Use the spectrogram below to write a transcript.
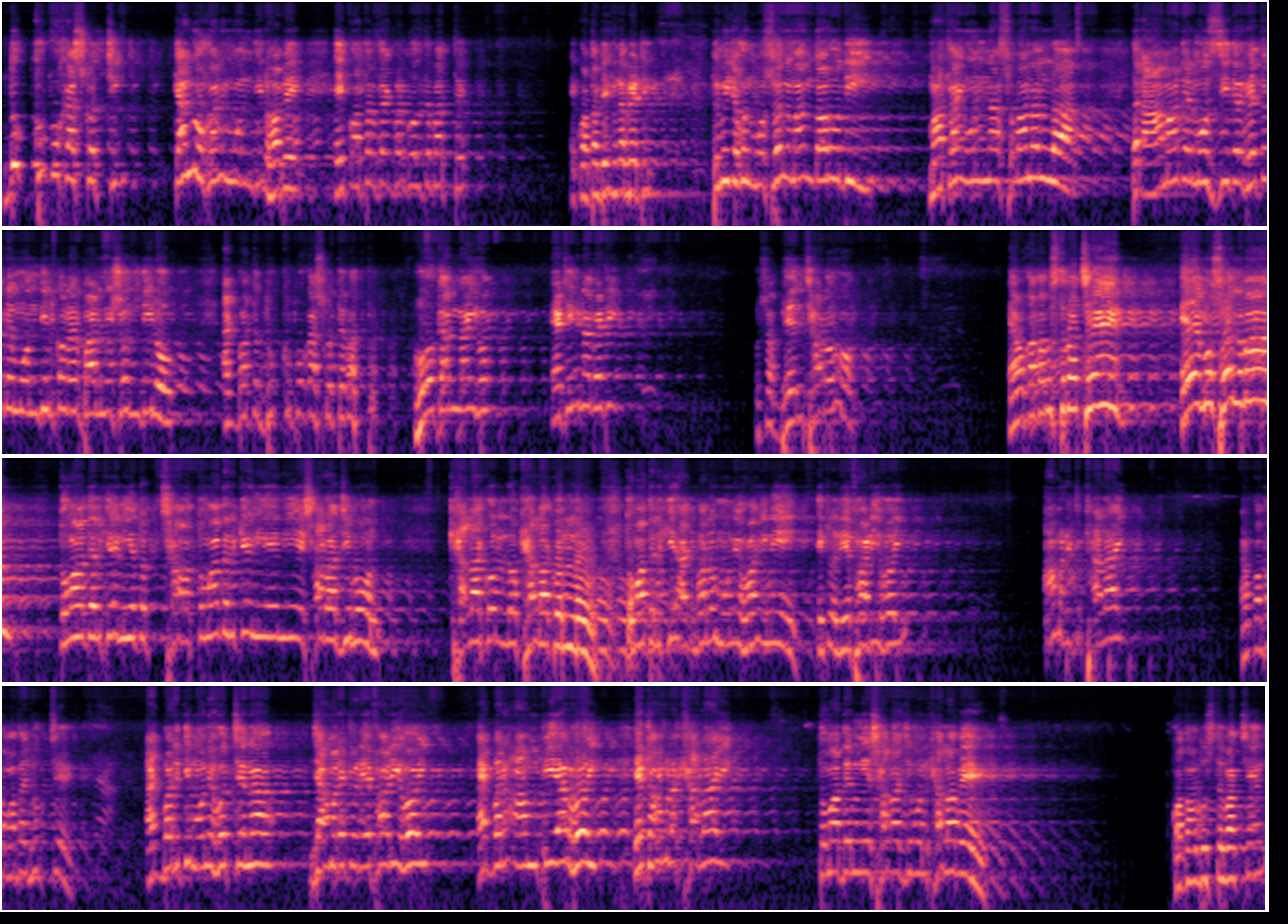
দুঃখ প্রকাশ করছি। কেন ওখানে মন্দির হবে? এই কথাটা তো একবার বলতে পারতে। এই কথা ঠিক না বেটি তুমি যখন মুসলমান দরদি, মাথায় উন্না সোমান আল্লাহ তাহলে আমাদের মসজিদের ভেতরে মন্দির করার পারমিশন দিল। একবার তো দুঃখ প্রকাশ করতে পারত। হোক আর নাই হোক। এ ঠিক না বেটি ওসব ভেল ছাড়ো। এমন কথা বুঝতে পারছেন? এ মুসলমান, তোমাদেরকে নিয়ে তো তোমাদেরকে নিয়ে নিয়ে সারা জীবন খেলা করল খেলা করল। তোমাদের কি একবারও মনে হয়নি? একটু রেফারি হই। আমার একটু খেলাই। কথা মাথায় ঢুকছে? একবার কি মনে হচ্ছে না যে আমার একটু রেফারি হই? একবার আম্পিয়ার হই? একটু আমরা খেলাই। তোমাদের নিয়ে সারা জীবন খেলাবে। কথা বুঝতে পারছেন?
